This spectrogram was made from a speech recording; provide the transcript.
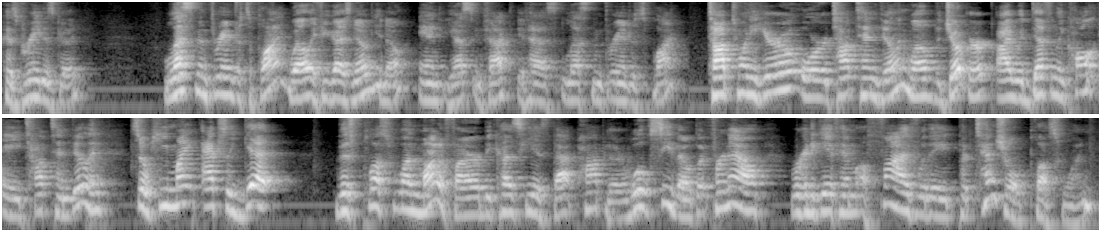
because green is good. Less than 300 supply? Well, if you guys know, you know. And yes, in fact, it has less than 300 supply. Top 20 hero or top 10 villain? Well, the Joker, I would definitely call a top 10 villain. So he might actually get this plus one modifier because he is that popular. We'll see though, but for now, we're going to give him a five with a potential plus one.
